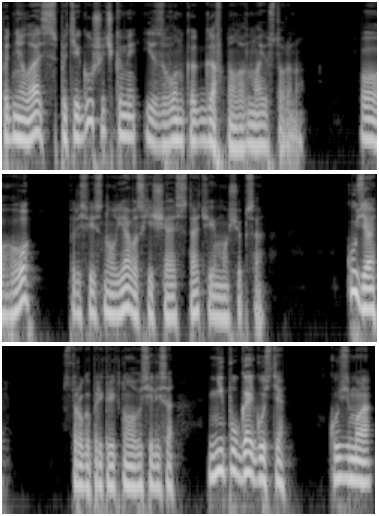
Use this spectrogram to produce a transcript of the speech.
поднялась с потягушечками и звонко гавкнула в мою сторону. «Ого!» — присвистнул я, восхищаясь статью и мощью пса. «Кузя!» — строго прикрикнула Василиса. «Не пугай гостя!» «Кузьма!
